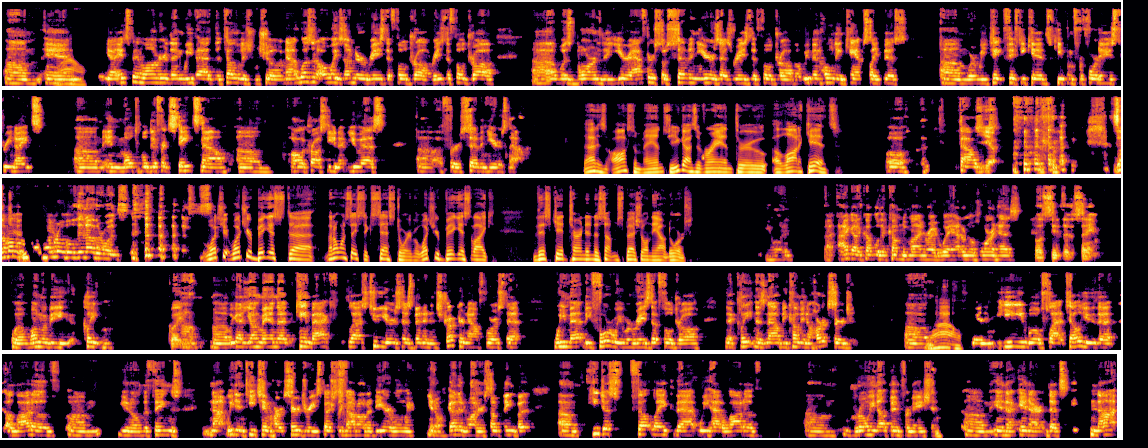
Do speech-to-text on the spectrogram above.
Um, and wow. yeah, it's been longer than we've had the television show. Now, it wasn't always under Raised at Full Draw. Raised at Full Draw uh, was born the year after, so seven years as Raised at Full Draw. But we've been holding camps like this um, where we take 50 kids, keep them for four days, three nights um, in multiple different states now, um, all across the U.S. Uh, for seven years now. That is awesome, man. So you guys have ran through a lot of kids. Oh, thousands. Yep. Some of them more memorable than other ones. what's your What's your biggest? Uh, I don't want to say success story, but what's your biggest like? This kid turned into something special in the outdoors. You want To, I got a couple that come to mind right away. I don't know if Warren has. Let's see if they're the same. Well, one would be Clayton. Um, uh, we got a young man that came back last two years, has been an instructor now for us that we met before we were raised at full draw. That Clayton is now becoming a heart surgeon. Um, wow. And he will flat tell you that a lot of, um, you know, the things not, we didn't teach him heart surgery, especially not on a deer when we, you know, gutted one or something, but um, he just felt like that we had a lot of um, growing up information um, in our, in our that's not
